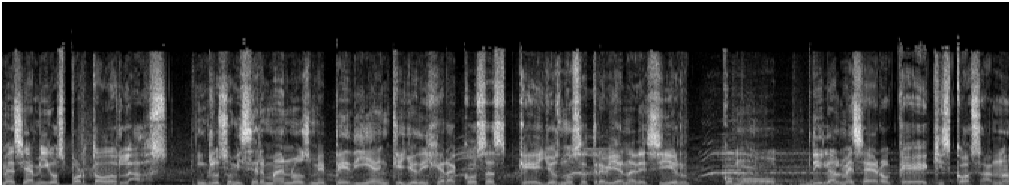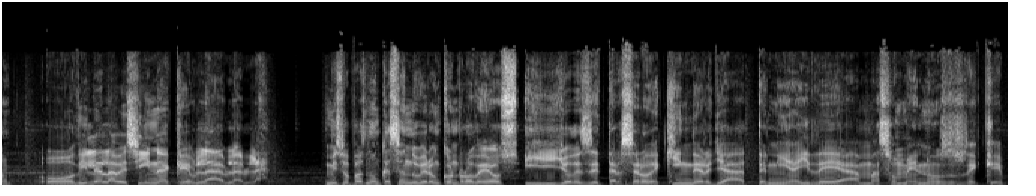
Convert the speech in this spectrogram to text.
Me hacía amigos por todos lados. Incluso mis hermanos me pedían que yo dijera cosas que ellos no se atrevían a decir, como dile al mesero que X cosa, ¿no? O dile a la vecina que bla, bla, bla. Mis papás nunca se anduvieron con rodeos y yo desde tercero de kinder ya tenía idea más o menos de que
